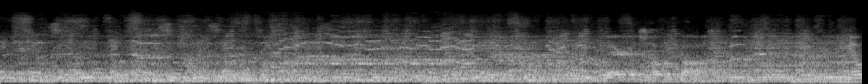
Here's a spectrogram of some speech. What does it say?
There is no God. No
